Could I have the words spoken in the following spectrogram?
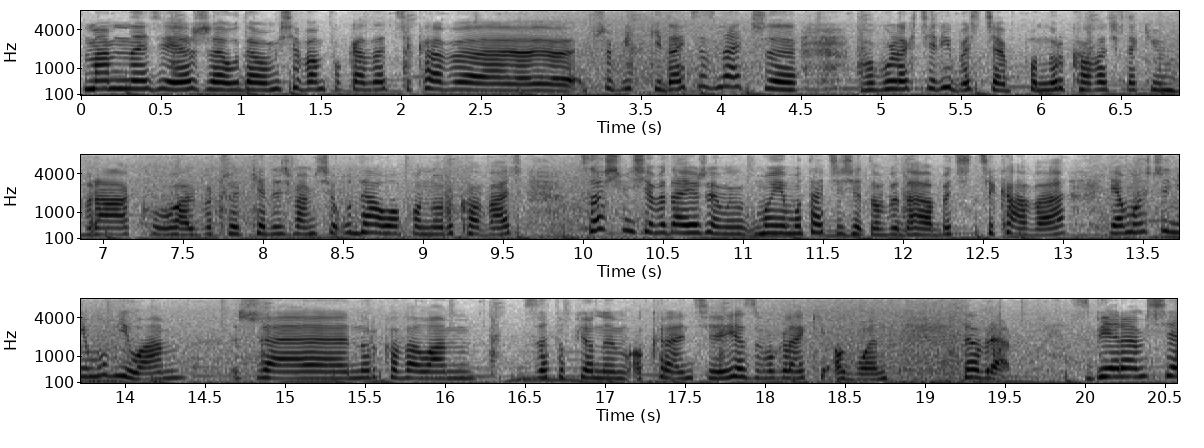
Mam nadzieję, że udało mi się Wam pokazać ciekawe e, przebitki. Dajcie znać, czy w ogóle chcielibyście ponurkować w takim wraku, albo czy kiedyś Wam się udało ponurkować. Coś mi się wydaje, że mojemu tacie się to wydało być ciekawe. Ja mu jeszcze nie mówiłam, że nurkowałam w zatopionym okręcie. Jest w ogóle jaki obłęd. Dobra, Zbieram się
